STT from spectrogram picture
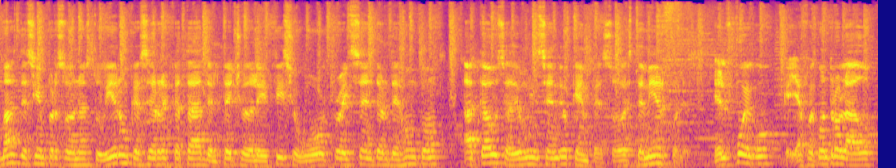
Más de 100 personas tuvieron que ser rescatadas del techo del edificio World Trade Center de Hong Kong a causa de un incendio que empezó este miércoles. El fuego, que ya fue controlado,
